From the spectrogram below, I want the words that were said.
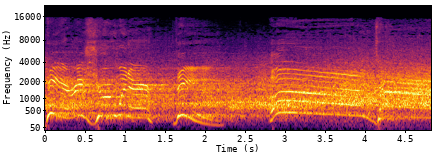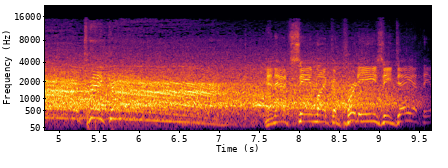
Here is your winner, The Undertaker! And that seemed like a pretty easy day at the.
